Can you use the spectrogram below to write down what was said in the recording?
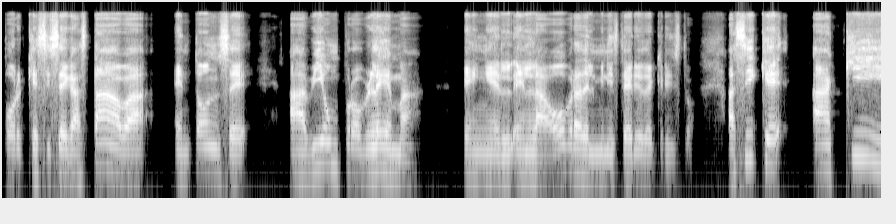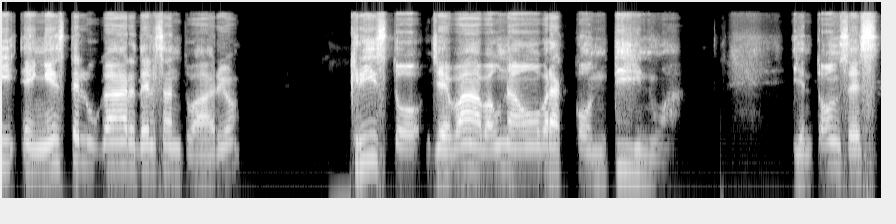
Porque si se gastaba, entonces había un problema en, el, en la obra del ministerio de Cristo. Así que aquí, en este lugar del santuario, Cristo llevaba una obra continua. Y entonces,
